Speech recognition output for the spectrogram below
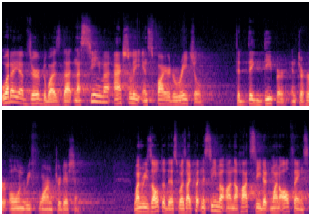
What I observed was that Nasima actually inspired Rachel to dig deeper into her own Reformed tradition. One result of this was I put Nasima on the hot seat at One All Things.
